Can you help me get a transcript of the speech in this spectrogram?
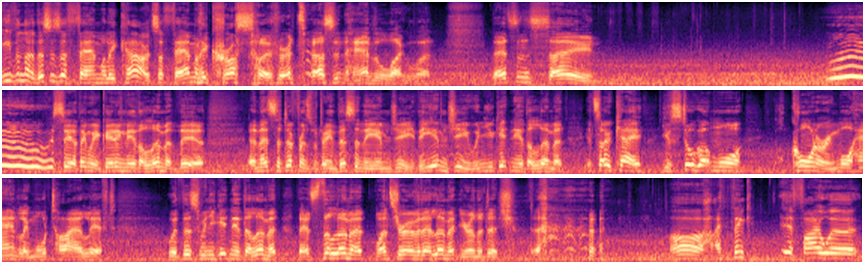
Even though this is a family car, it's a family crossover, it doesn't handle like one. That's insane. Woo! See, I think we're getting near the limit there. And that's the difference between this and the MG. The MG, when you get near the limit, it's okay. You've still got more cornering, more handling, more tire left. With this, when you get near the limit, that's the limit. Once you're over that limit, you're in the ditch. oh, I think if I were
